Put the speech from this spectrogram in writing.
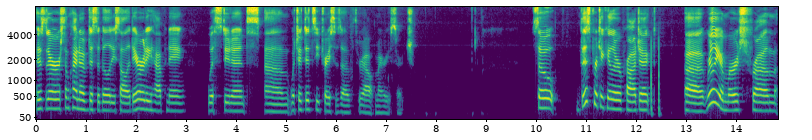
is there some kind of disability solidarity happening with students, um, which I did see traces of throughout my research. So this particular project uh, really emerged from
